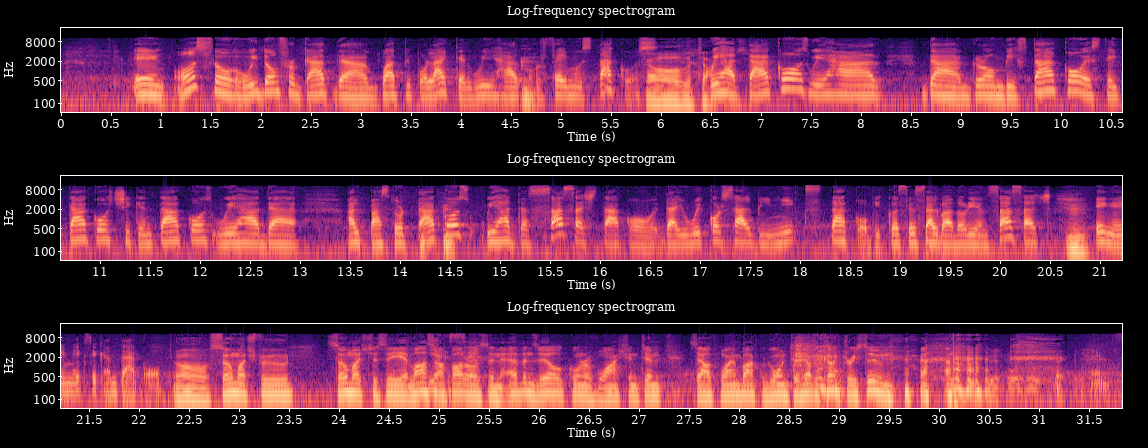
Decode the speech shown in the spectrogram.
And also, we don't forget the, what people like it. We had our famous tacos. Oh, the tacos. We had tacos, we had the ground beef taco, steak tacos, chicken tacos, we had the al pastor tacos, we had the sausage taco that we call salvi mix taco because it's Salvadorian sausage Mm. in a Mexican taco. Oh, so much food, so much to see. At Los Yes. Alfaros in Evansville, corner of Washington, South Weinbach. We're going to another country soon. Thanks.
